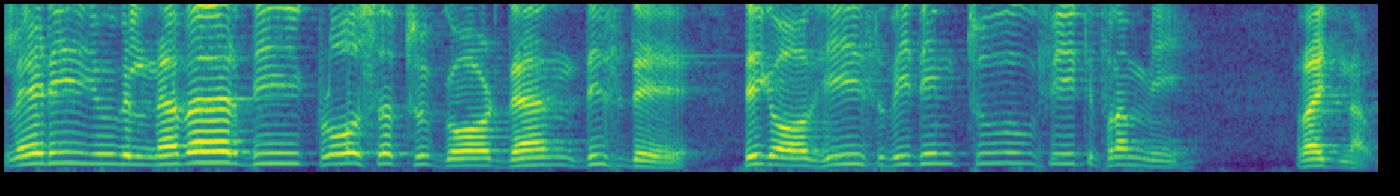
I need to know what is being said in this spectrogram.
lady you will never be closer to God than this day because he is within two feet from me right now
